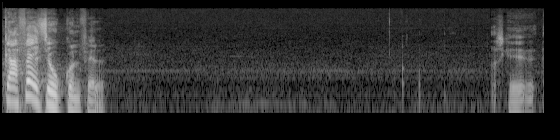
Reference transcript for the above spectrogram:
qu'a fait, c'est où qu'on fait. Parce que.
